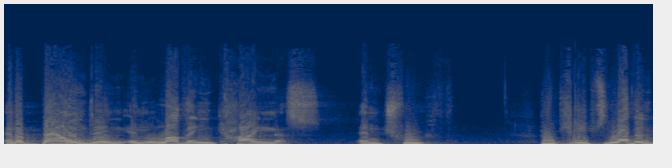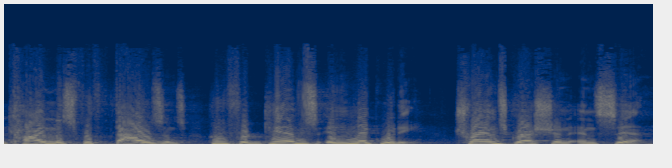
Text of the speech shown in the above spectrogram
and abounding in loving kindness and truth, who keeps loving kindness for thousands, who forgives iniquity, transgression, and sin.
